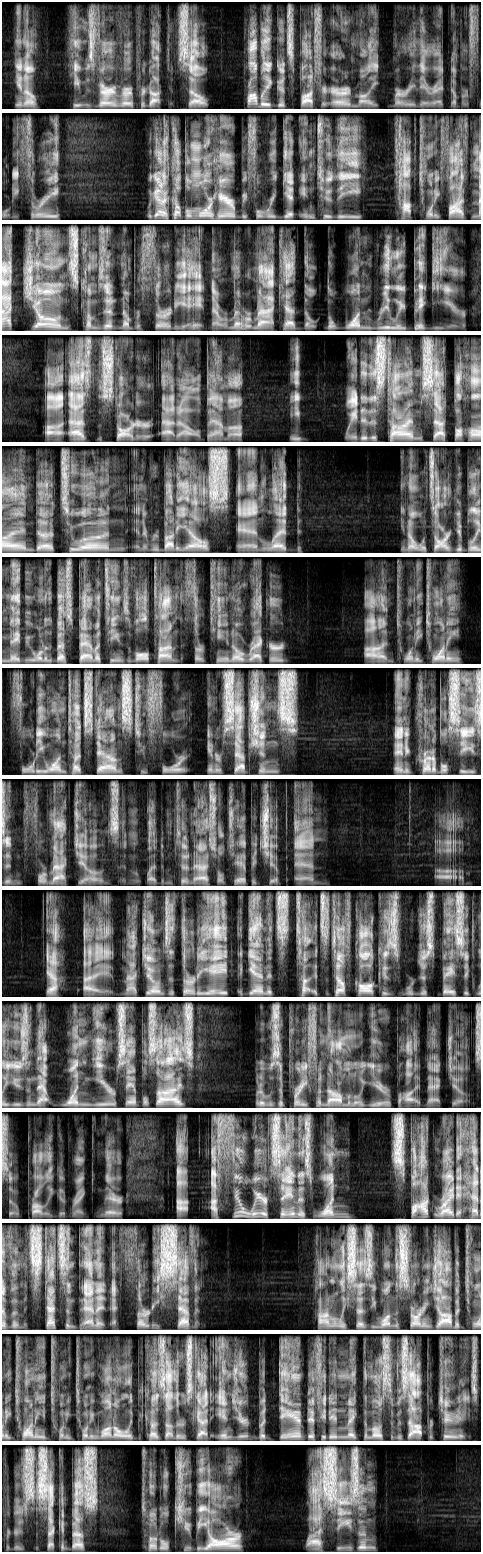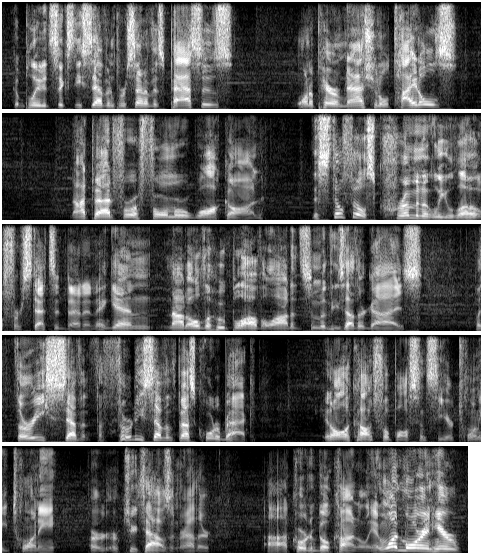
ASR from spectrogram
you know, he was very, very productive. So, probably a good spot for Aaron Murray there at number 43. We got a couple more here before we get into the top 25. Mac Jones comes in at number 38. Now, remember, Mac had the, the one really big year uh, as the starter at Alabama. He waited his time, sat behind uh, Tua and, and everybody else, and led, you know, what's arguably maybe one of the best Bama teams of all time, the 13 0 record uh, in 2020. 41 touchdowns to four interceptions. An incredible season for Mac Jones and led him to a national championship. And, um, yeah, I, Mac Jones at 38. Again, it's t- it's a tough call because we're just basically using that one year sample size but it was a pretty phenomenal year by Mac Jones. So probably good ranking there. I feel weird saying this one spot right ahead of him. It's Stetson Bennett at 37. Connelly says he won the starting job in 2020 and 2021 only because others got injured, but damned if he didn't make the most of his opportunities. Produced the second best total QBR last season, completed 67% of his passes, won a pair of national titles. Not bad for a former walk on. This still feels criminally low for Stetson Bennett. Again, not all the hoopla of a lot of some of these other guys, but 37th, the 37th best quarterback in all of college football since the year 2020 or, or 2000 rather, uh, according to Bill Connelly. And one more in here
